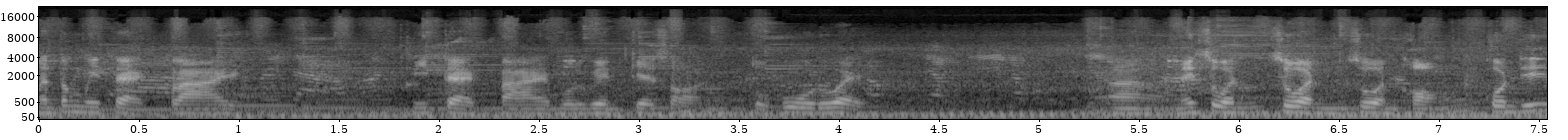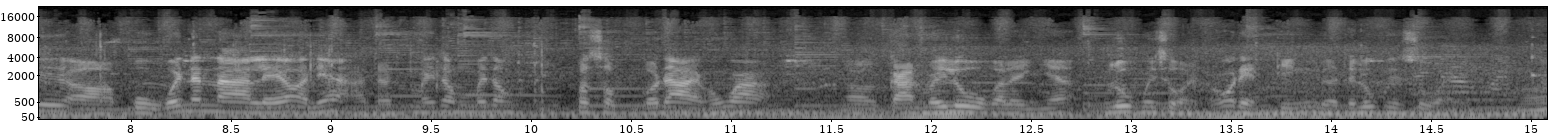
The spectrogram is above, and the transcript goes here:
มันต้องมีแตกปลาย มีแตกปลายบริเวณเกสรตัวผู้ด้วย อ่าในส่วนส่วนส่วนของคนที่เอ่อปลูกไว้นานๆแล้ว อันเนี้ยอาจจะไม่ต้องไม่ต้องผสมก็ได้ เพราะว่าเอ่อการไว้ลูกอะไรเงี้ยลูกไม่สวยเขาก็เด็ดทิ้งเหลือแต่ลูกสวยอื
